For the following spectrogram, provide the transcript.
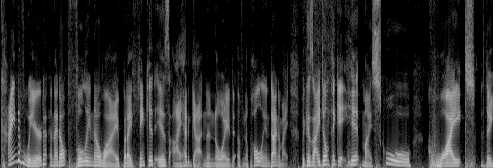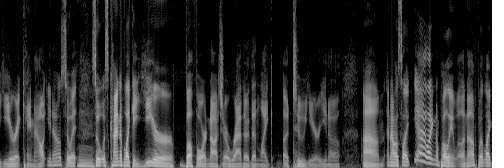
kind of weird, and I don't fully know why, but I think it is I had gotten annoyed of Napoleon Dynamite because I don't think it hit my school quite the year it came out, you know? So it Mm. so it was kind of like a year before Nacho rather than like a 2 year, you know. Um, and I was like, yeah, I like Napoleon well enough, but like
